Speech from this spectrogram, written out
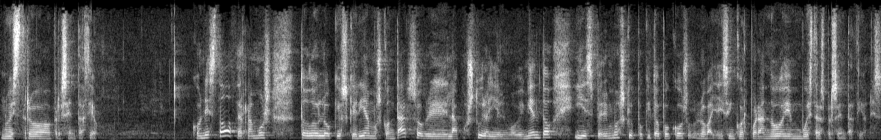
nuestra presentación. Con esto cerramos todo lo que os queríamos contar sobre la postura y el movimiento y esperemos que poquito a poco lo vayáis incorporando en vuestras presentaciones.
